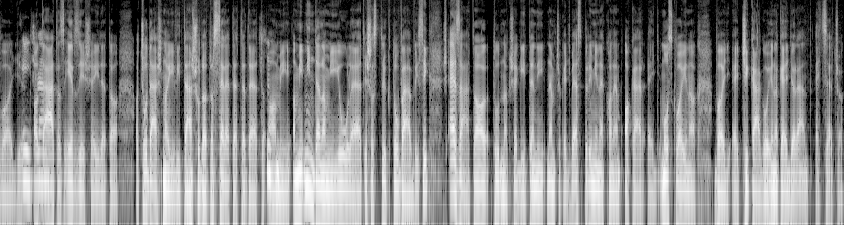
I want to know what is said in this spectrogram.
vagy Így add van. át az érzéseidet, a, a csodás naivitásodat, a szeretetedet, ami, ami minden, ami jó lehet, és azt ők tovább viszik, és ezáltal tudnak segíteni nem csak egy Veszpréminek, hanem akár egy moszkvainak, vagy egy Chicagóinak egyaránt egyszer csak.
